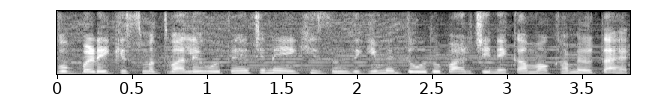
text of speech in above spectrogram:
वो बड़े किस्मत वाले होते हैं जिन्हें एक ही ज़िंदगी में दो दो बार जीने का मौका मिलता है।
